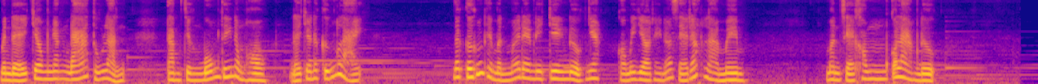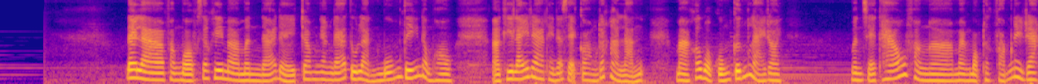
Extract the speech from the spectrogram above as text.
mình để trong ngăn đá tủ lạnh tầm chừng 4 tiếng đồng hồ để cho nó cứng lại. Nó cứng thì mình mới đem đi chiên được nha còn bây giờ thì nó sẽ rất là mềm. Mình sẽ không có làm được. Đây là phần bột sau khi mà mình đã để trong ngăn đá tủ lạnh 4 tiếng đồng hồ. À, khi lấy ra thì nó sẽ còn rất là lạnh mà khối bột cũng cứng lại rồi. Mình sẽ tháo phần à, màng bọc thực phẩm này ra.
